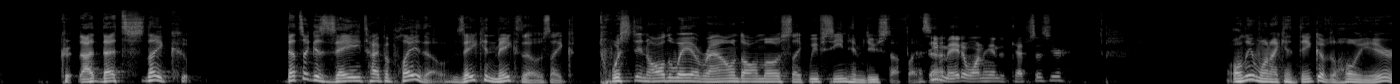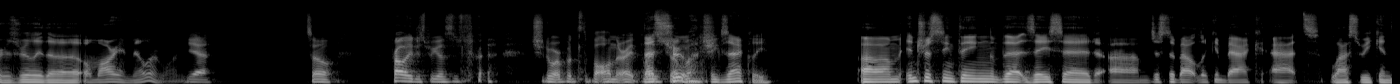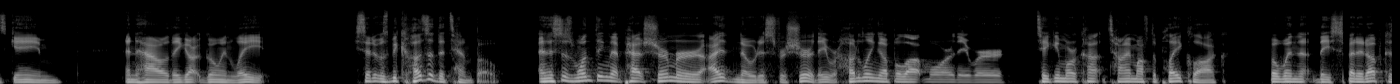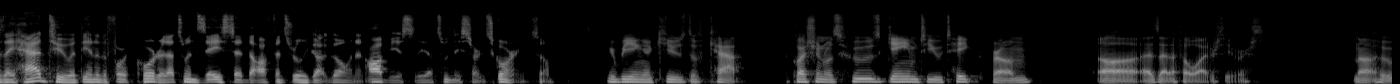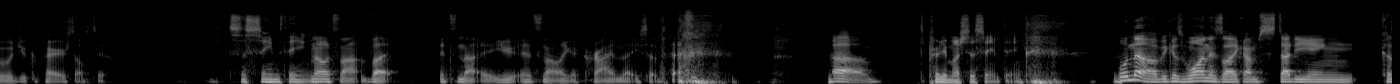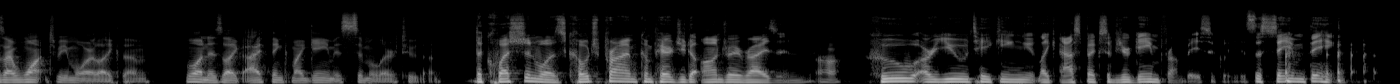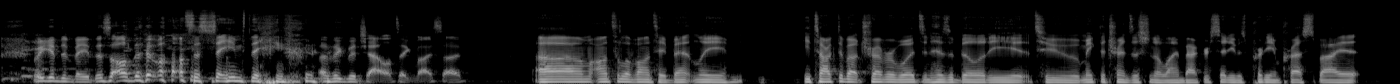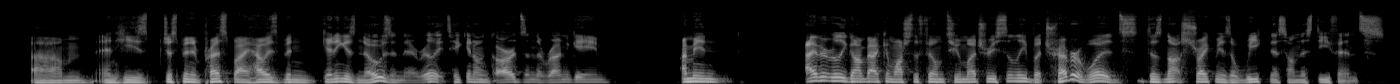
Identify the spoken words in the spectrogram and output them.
Cr- that, that's like that's like a Zay type of play though. Zay can make those like twisting all the way around almost. Like we've seen him do stuff like that. Has that. he made a one-handed catch this year? Only one I can think of the whole year is really the Omarion Miller one. Yeah. So probably just because Shedeur puts the ball in the right place That's so true. much. Exactly. Um, interesting thing that Zay said um, just about looking back at last weekend's game and how they got going late. He said it was because of the tempo. And this is one thing that Pat Shurmur I noticed for sure. They were huddling up a lot more. They were taking more co- time off the play clock. But when they sped it up because they had to at the end of the fourth quarter, that's when Zay said the offense really got going. And obviously, that's when they started scoring. So You're being accused of cap. The question was whose game do you take from uh, as NFL wide receivers? Not who would you compare yourself to. it's the same thing. No, it's not. But it's not. You. It's not like a crime that you said that. um. It's pretty much the same thing. Well, no, because one is like I'm studying because I want to be more like them. One is like I think my game is similar to them. the question was Coach Prime compared you to Andre Rison. Uh-huh. Who are you taking like aspects of your game from? Basically, it's the same thing. We can debate this all day long. it's the same thing. I think the chat will take my side. um, on to LaVonta Bentley. He talked about Trevor Woods and his ability to make the transition to linebacker. Said he was pretty impressed by it. Um, and he's just been impressed by how he's been getting his nose in there, really taking on guards in the run game. I mean, I haven't really gone back and watched the film too much recently, but Trevor Woods does not strike me as a weakness on this defense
